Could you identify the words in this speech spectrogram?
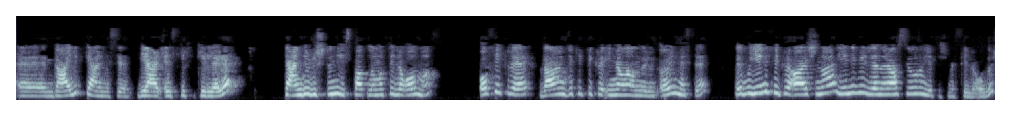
e, galip gelmesi diğer eski fikirlere kendi rüştünü ispatlamasıyla olmaz. O fikre, daha önceki fikre inananların ölmesi ve bu yeni fikre aşina yeni bir jenerasyonun yetişmesiyle olur.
